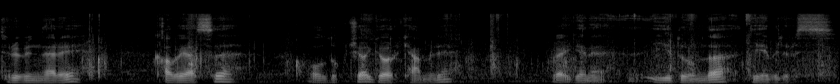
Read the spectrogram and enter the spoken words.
tribünleri kavyası oldukça görkemli ve gene iyi durumda diyebiliriz.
